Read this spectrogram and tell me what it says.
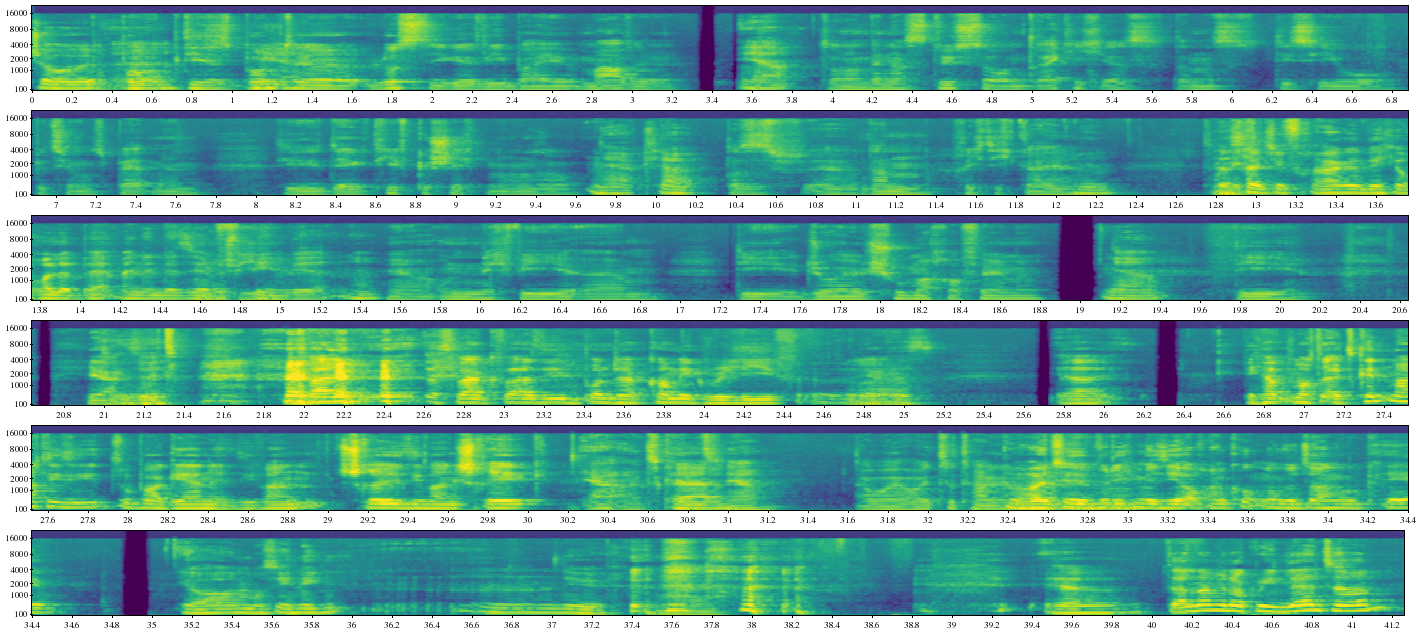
Joel. Äh, dieses bunte, lustige wie bei Marvel. ja. Sondern wenn das düster und dreckig ist, dann ist DCU bzw. Batman die Detektivgeschichten und so. Ja, klar. Das ist äh, dann richtig geil. Mhm. Das ist nicht- halt die Frage, welche Rolle Batman in der Serie spielen wird. Ne? Ja, und nicht wie ähm, die Joel Schumacher-Filme, Ja. die. Ja, Diese- gut. Das war, das war quasi bunter Comic Relief. Also Ja. Das, ja. Ich hab, mochte, als Kind mochte ich sie super gerne. Sie waren schrill, sie waren schräg. Ja, als Kind, Äh, ja. Aber heutzutage. Aber heute würde ich mir sie auch angucken und würde sagen, okay, ja, muss ich nicht. Nö. Ja. Ja. Dann haben wir noch Green Lantern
